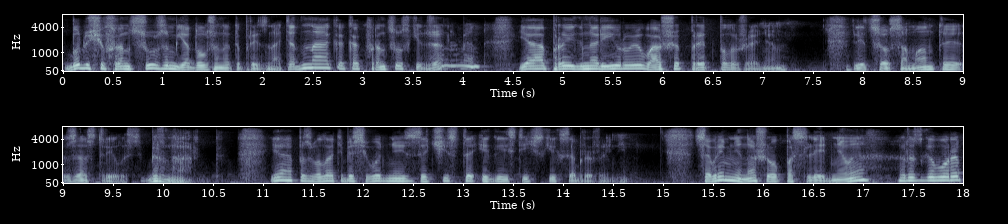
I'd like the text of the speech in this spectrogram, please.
Будучи французом, я должен это признать. Однако, как французский джентльмен, я проигнорирую ваше предположение. Лицо Саманты заострилось. «Бернард, я позвала тебя сегодня из-за чисто эгоистических соображений. Со времени нашего последнего разговора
